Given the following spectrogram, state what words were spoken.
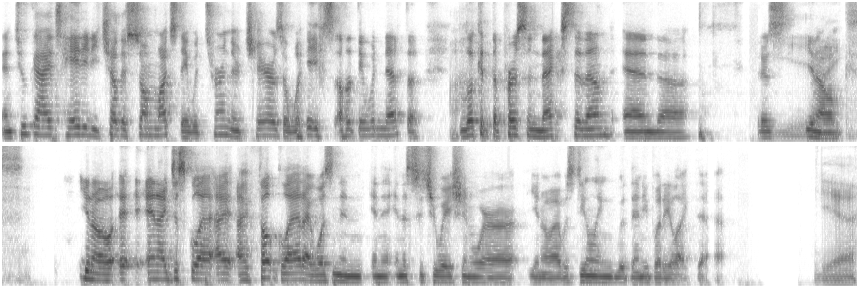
And two guys hated each other so much they would turn their chairs away so that they wouldn't have to look at the person next to them. And uh, there's, you know, Yikes. You know, and I just glad I, I felt glad I wasn't in in a, in a situation where you know I was dealing with anybody like that. Yeah.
